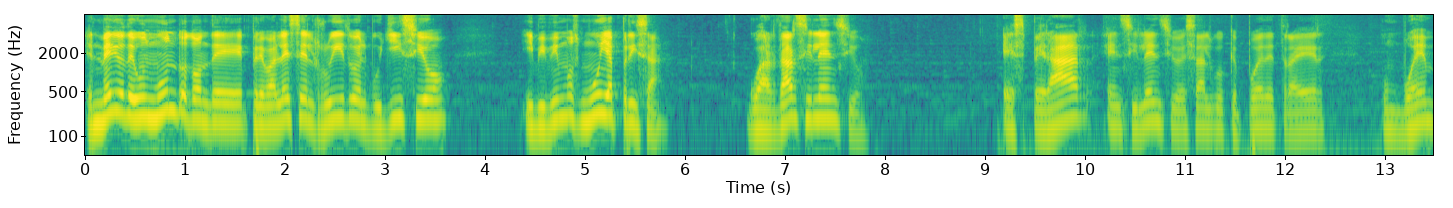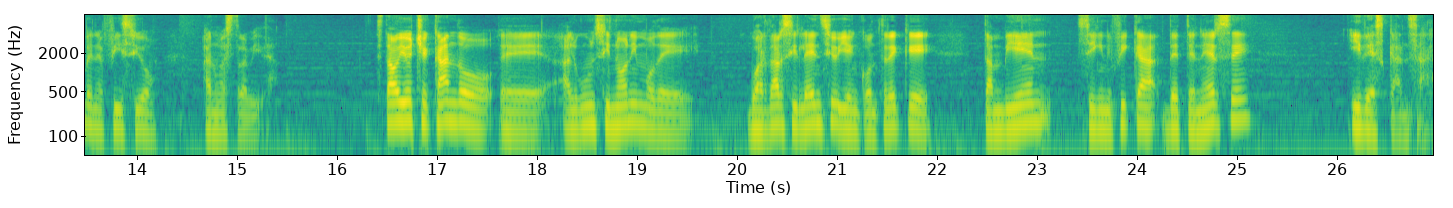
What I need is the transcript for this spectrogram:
En medio de un mundo donde prevalece el ruido, el bullicio, y vivimos muy a prisa, guardar silencio, esperar en silencio es algo que puede traer un buen beneficio a nuestra vida. Estaba yo checando eh, algún sinónimo de guardar silencio y encontré que también significa detenerse y descansar,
